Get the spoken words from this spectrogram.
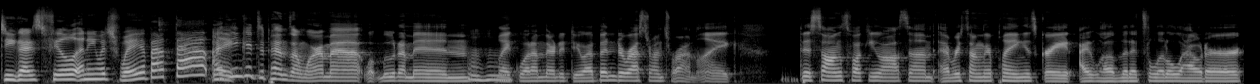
Do you guys feel any which way about that? I think it depends on where I'm at, what mood I'm in, mm-hmm. like what I'm there to do. I've been to restaurants where I'm like, this song's fucking awesome. Every song they're playing is great. I love that it's a little louder.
